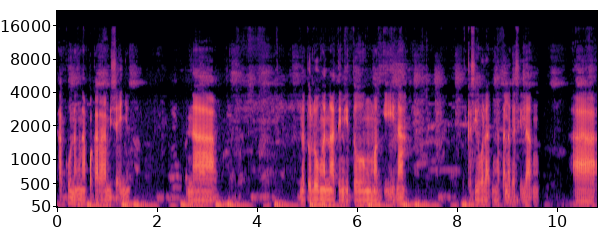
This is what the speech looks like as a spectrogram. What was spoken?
ako ng napakarami sa inyo na natulungan natin itong mag-iina kasi wala na talaga silang ah,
